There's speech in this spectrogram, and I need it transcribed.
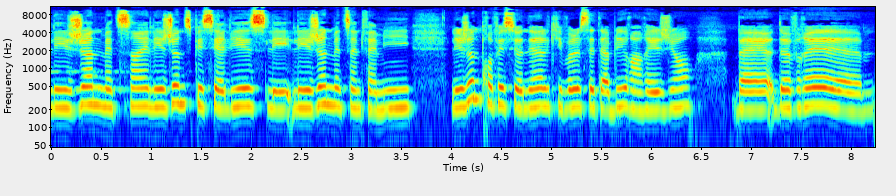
Les jeunes médecins, les jeunes spécialistes, les, jeunes médecins de famille, les jeunes professionnels qui veulent s'établir en région, ben, devraient, euh,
